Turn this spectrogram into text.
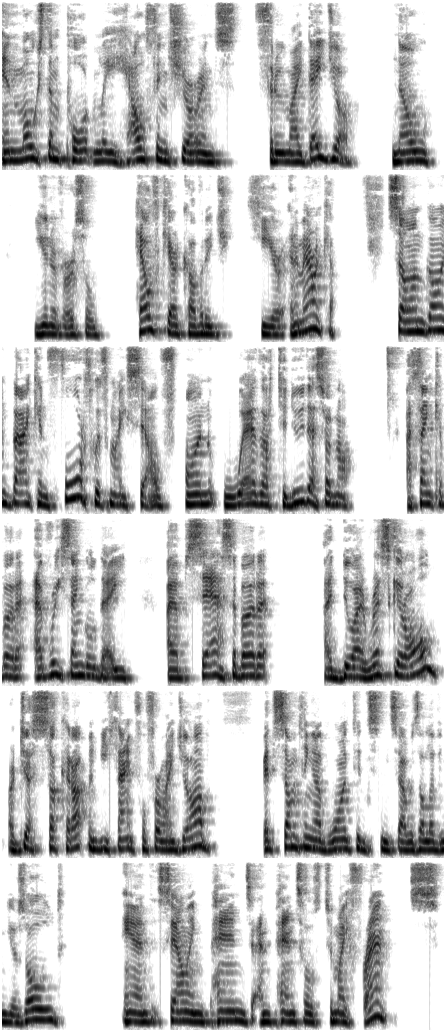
and most importantly, health insurance through my day job. No universal healthcare coverage here in America. So I'm going back and forth with myself on whether to do this or not. I think about it every single day. I obsess about it. I, do I risk it all or just suck it up and be thankful for my job? It's something I've wanted since I was 11 years old and selling pens and pencils to my friends.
